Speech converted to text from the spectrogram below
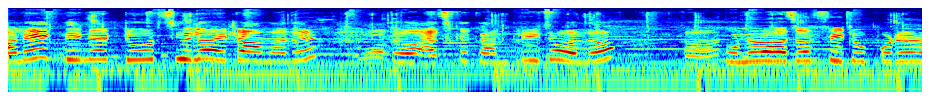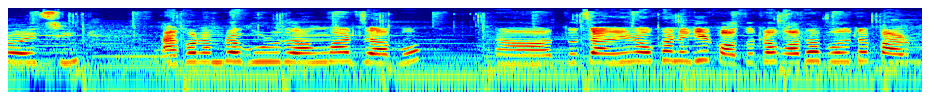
অনেক দিনের ট্যুর ছিল এটা আমাদের। তো আজকে কমপ্লিট হলো। তো পনেরো হাজার ফিট উপরে রয়েছি। এখন আমরা গুরুদাংমার যাব। তো জানি না ওখানে গিয়ে কতটা কথা বলতে পারব।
